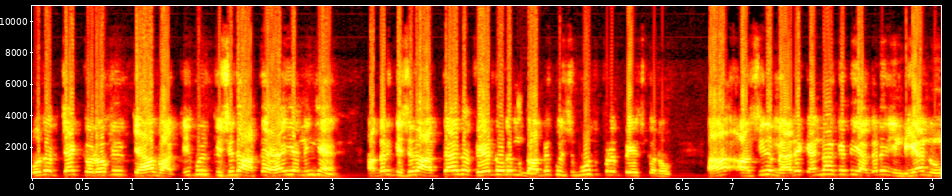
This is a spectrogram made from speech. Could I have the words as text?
ਉਹਦਾ ਚੈੱਕ ਕਰੋ ਕਿ ਕਿਆ ਵਾਕਈ ਕੋਈ ਕਿਸੇ ਦਾ ਹੱਥ ਹੈ ਜਾਂ ਨਹੀਂ ਹੈ। ਅਗਰ ਕਿਸੇ ਦਾ ਹੱਥ ਹੈ ਤਾਂ ਫਿਰ ਉਹਦੇ ਮੁਤਾਬਿਕ ਕੋਈ ਸਬੂਤ ਪ- ਪੇਸ਼ ਕਰੋ ਆ ਅਸੀਂ ਤਾਂ ਮੈਂ ਤਾਂ ਕਹਿਣਾ ਕਿ ਵੀ ਅਗਰ ਇੰਡੀਆ ਨੂੰ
